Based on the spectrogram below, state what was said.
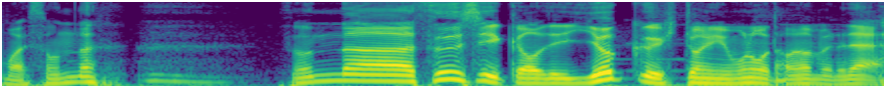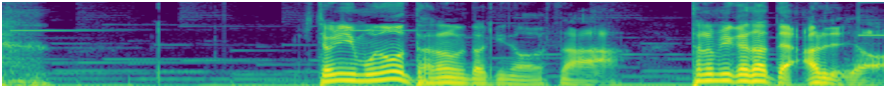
お前そんな、そんな涼しい顔でよく人に物を頼めるね。人に物を頼む時のさ、頼み方ってあるでしょ。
